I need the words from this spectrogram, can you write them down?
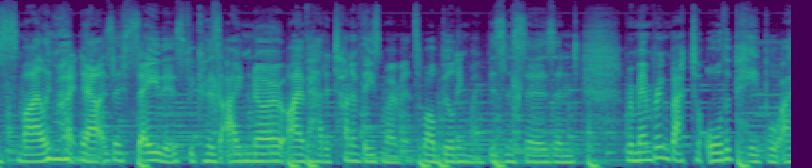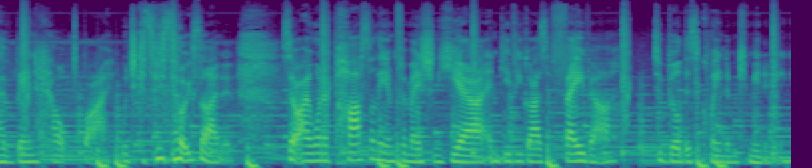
I'm smiling right now as I say this because I know I've had a ton of these moments while building my businesses and remembering back to all the people I have been helped by, which gets me so excited. So, I want to pass on the information here and give you guys a favor to build this Queendom community.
